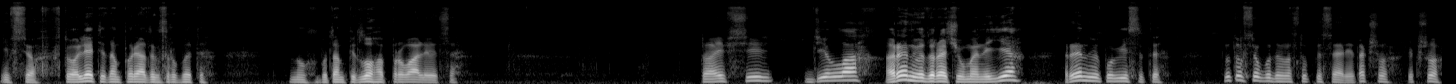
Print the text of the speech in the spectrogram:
І все. В туалеті там порядок зробити. Ну, бо там підлога провалюється. Та й всі діла. Ренві, до речі, у мене є. Ренві повісити. Ну то все буде в наступній серії. Так що, якщо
